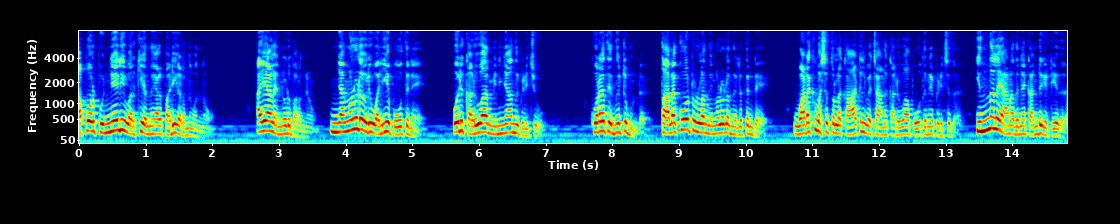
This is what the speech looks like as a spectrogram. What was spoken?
അപ്പോൾ പുന്നേലി വർക്കി എന്നയാൾ പടി കടന്നു വന്നു. അയാൾ എന്നോട് പറഞ്ഞു ഞങ്ങളുടെ ഒരു വലിയ പോത്തിനെ ഒരു കടുവ മിനിഞ്ഞാന്ന് പിടിച്ചു. കുറെ തിന്നിട്ടുമുണ്ട്. തലക്കോട്ടുള്ള നിങ്ങളുടെ നിലത്തിന്റെ വടക്ക് വശത്തുള്ള കാട്ടിൽ വെച്ചാണ് കടുവ പോത്തിനെ പിടിച്ചത്. ഇന്നലെയാണ് അതിനെ കണ്ടുകിട്ടിയത്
